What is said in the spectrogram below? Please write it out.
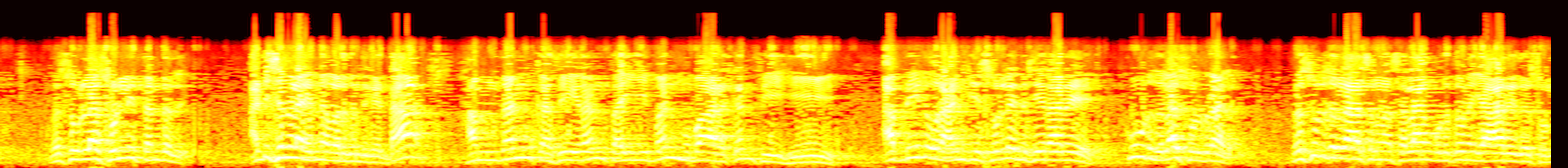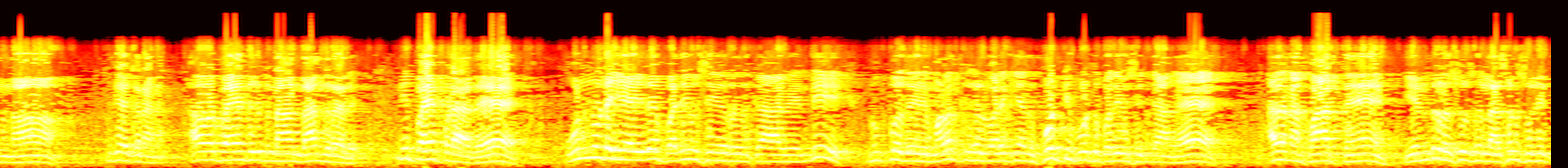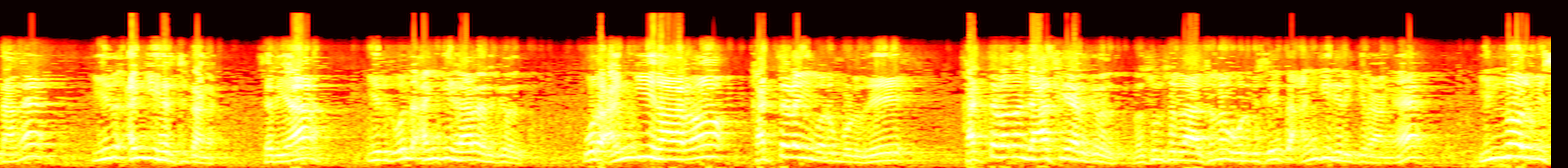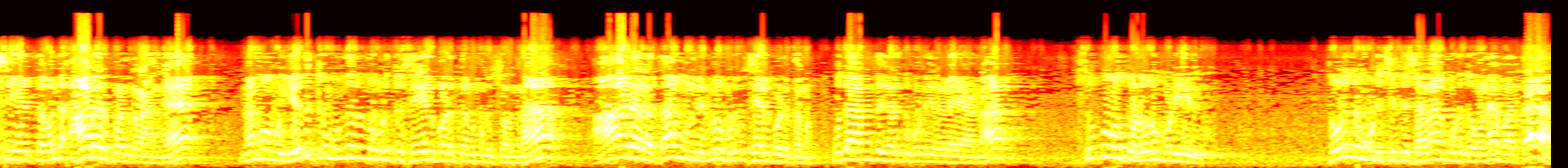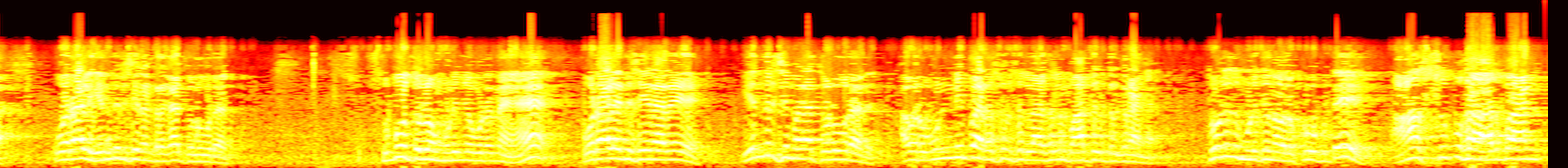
ரசூல்லா சொல்லி தந்தது. அடிஷனலா என்ன வருதுன்னு கேட்டா ஹம்தன் கசீரன் தையீபன் முபாரக்கன் பீஹி அப்படின்னு ஒரு அஞ்சு சொல்ல என்ன செய்யறாரு கூடுதலா சொல்றாரு. ரசூல் ஸல்லல்லாஹு சலாம் கொடுத்தவன யார் இதை சொன்னா? கேட்கிறாங்க அவர் பயந்துக்கிட்டு நான் தாங்கிறாரு. நீ பயப்படாத. உன்னுடைய இதை பதிவு செய்யறதுக்காக வேண்டி முப்பது மலக்குகள் வரைக்கும் அந்த போட்டி போட்டு பதிவு செஞ்சாங்க. அதை நான் பார்த்தேன் என்று ரசூல் ஸல்லல்லாஹு அலைஹி சொல்லிட்டாங்க. இது அங்கீகரிச்சுட்டாங்க. சரியா? இதுக்கு வந்து அங்கீகாரம் இருக்கிறது. ஒரு அங்கீகாரம் கட்டளையும் வரும் பொழுது கட்டளை தான் ஜாஸ்தியா இருக்கிறது. ரசூல் சல்லா ஒரு விஷயத்தை அங்கீகரிக்கிறாங்க. இன்னொரு விஷயத்தை வந்து ஆர்டர் பண்றாங்க. நம்ம எதுக்கு முன்னுரிமை கொடுத்து செயல்படுத்தணும்னு சொன்னா ஆர்டரை தான் முன்னுரிமை கொடுத்து செயல்படுத்தணும். உதாரணத்துக்கு எடுத்துக்கொண்டீர்களேயானால் சுபு தொழுவு முடியுது. தொழுது முடிச்சிட்டு சலாம் கொடுத்த உடனே பார்த்தா ஒரு ஆள் எந்திரிச்சு ரெண்டரைக்கா தொழுகிறாரு சுபு தொழுவு முடிஞ்ச உடனே ஒரு ஆள் என்ன செய்யறாரு எந்திரிச்சு மேல தொழுகிறாரு அவர் உன்னிப்பா ரசூல் சல்லாசலும் பார்த்துக்கிட்டு இருக்கிறாங்க. தொழுது முடிச்சுன்னு அவரை கூப்பிட்டு ஆ சுபுக அர்பான்.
